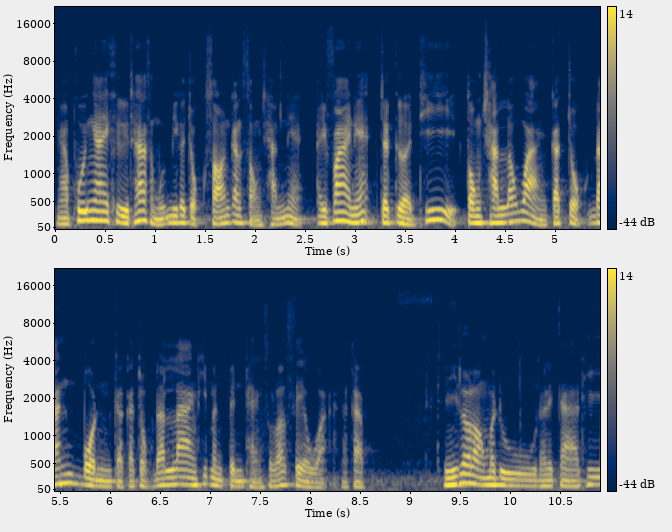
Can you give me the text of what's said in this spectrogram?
นะพูดง่ายคือถ้าสมมติมีกระจกซ้อนกัน 2 ชั้นเนี่ยไอ้ฝ้าเนี้ยจะเกิดที่ตรงชั้นระหว่างกระจกด้านบนกับกระจกด้านล่างที่มันเป็นแผงโซลาร์เซลล์อะนะครับ ทีนี้เราลองมาดูนาฬิกาที่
